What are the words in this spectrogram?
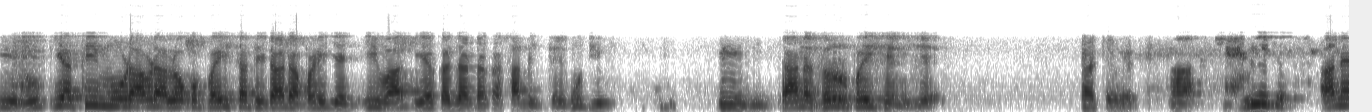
એ રૂપિયાથી મૂળ આવડા લોકો પૈસાથી ટાટા પડી જાય. એ વાત એક હજાર ટકા સાબિત થઈ. શું થયું? આને જરૂર પૈસેની છે. સાચી હા. અને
